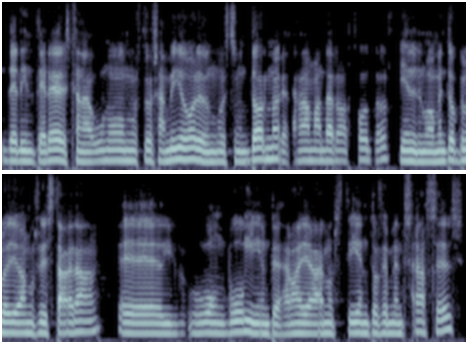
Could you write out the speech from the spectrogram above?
del interés en algunos de nuestros amigos, en nuestro entorno, empezaron a mandarnos fotos y en el momento que lo llevamos a Instagram hubo un boom y empezaron a llegarnos cientos de mensajes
